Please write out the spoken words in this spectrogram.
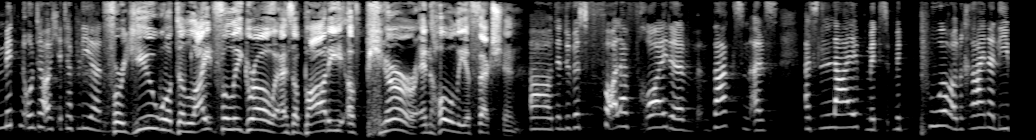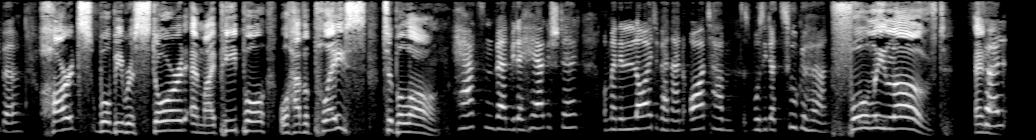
mitten unter euch etablieren. For you will delightfully grow as a body of pure and holy affection. Oh, denn du wirst voller Freude wachsen als, als Leib mit, mit purer und reiner Liebe. Hearts will be restored and my people will have a place to belong. Herzen werden wiederhergestellt und meine Leute werden einen Ort haben, wo sie dazugehören. Fully loved and Voll-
